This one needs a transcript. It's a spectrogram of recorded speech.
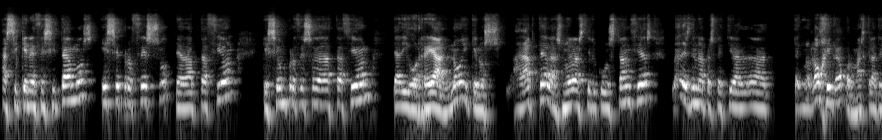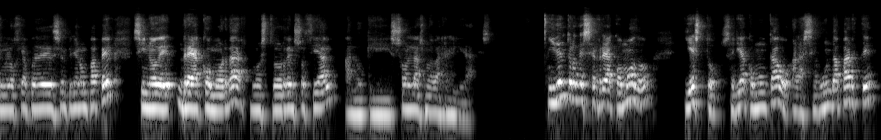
Así que necesitamos ese proceso de adaptación, que sea un proceso de adaptación, ya digo, real, ¿no? y que nos adapte a las nuevas circunstancias, no desde una perspectiva tecnológica, por más que la tecnología puede desempeñar un papel, sino de reacomodar nuestro orden social a lo que son las nuevas realidades. Y dentro de ese reacomodo, y esto sería como un cabo a la segunda parte,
